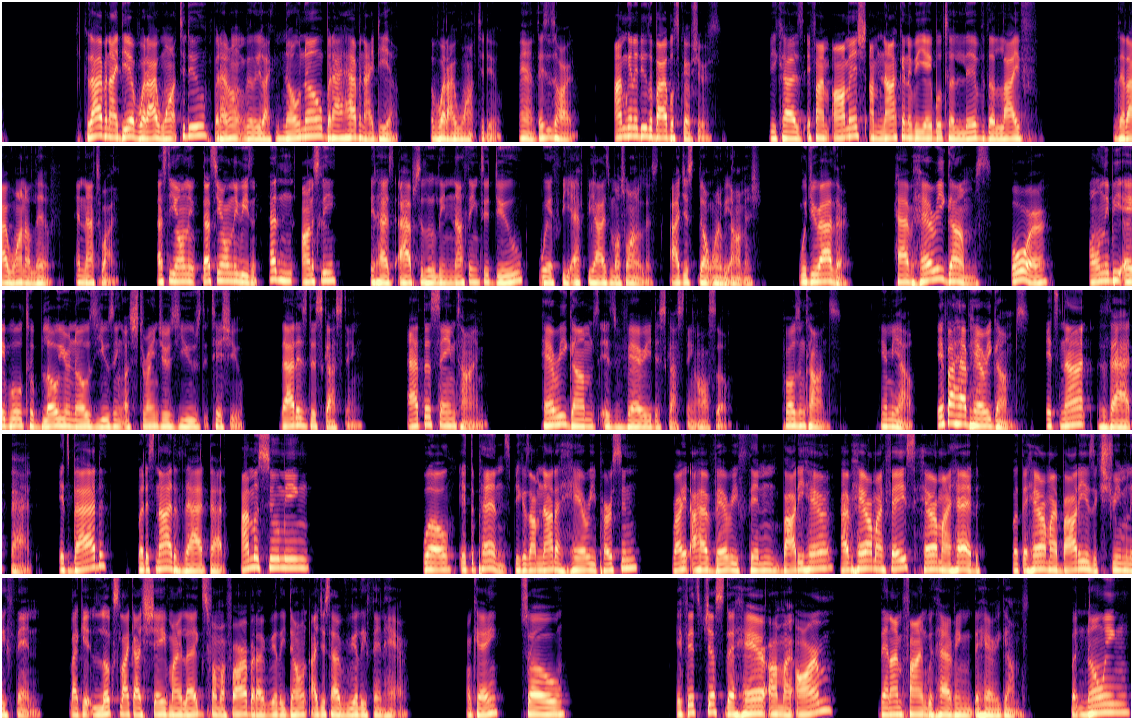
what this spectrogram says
Because I have an idea of what I want to do, but I don't really like know, no, but I have an idea of what I want to do. Man, this is hard. I'm going to do the Bible scriptures because if I'm Amish, I'm not going to be able to live the life that I want to live. And that's why. That's the only that's the only reason. And honestly, it has absolutely nothing to do with the FBI's most wanted list. I just don't want to be Amish. Would you rather have hairy gums or only be able to blow your nose using a stranger's used tissue? That is disgusting. At the same time, hairy gums is very disgusting also. Pros and cons. Hear me out. If I have hairy gums, it's not that bad. It's bad, but it's not that bad. I'm assuming, well, it depends because I'm not a hairy person, right? I have very thin body hair. I have hair on my face, hair on my head, but the hair on my body is extremely thin. Like it looks like I shave my legs from afar, but I really don't. I just have really thin hair. Okay. So if it's just the hair on my arm, then I'm fine with having the hairy gums. But knowing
